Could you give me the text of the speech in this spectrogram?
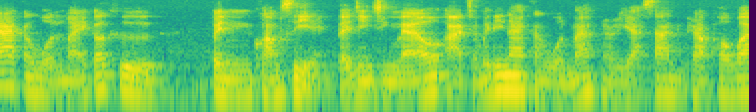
น่ากังวลไหมก็คือเป็นความเสี่ยงแต่จริง ๆ แล้วอาจจะไม่ได้น่ากังวลมากในระยะสั้นครับ เพราะว่า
